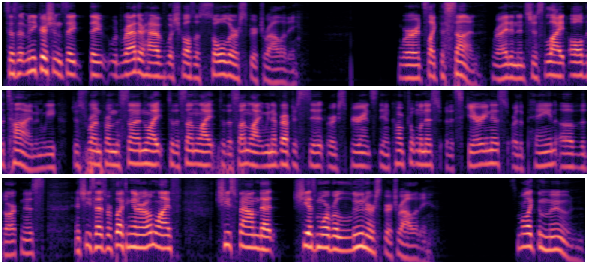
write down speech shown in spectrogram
says that many Christians they, they would rather have what she calls a solar spirituality, where it's like the sun, right? And it's just light all the time, and we just run from the sunlight to the sunlight to the sunlight, and we never have to sit or experience the uncomfortableness or the scariness or the pain of the darkness. And she says, reflecting in her own life, she's found that she has more of a lunar spirituality. It's more like the moon.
